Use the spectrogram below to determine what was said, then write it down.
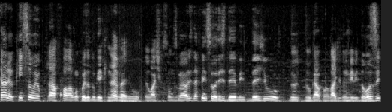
Cara, quem sou eu pra falar alguma coisa do Geek, né, velho? Eu, eu acho que sou um dos maiores defensores dele desde o do, do lá de 2012.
